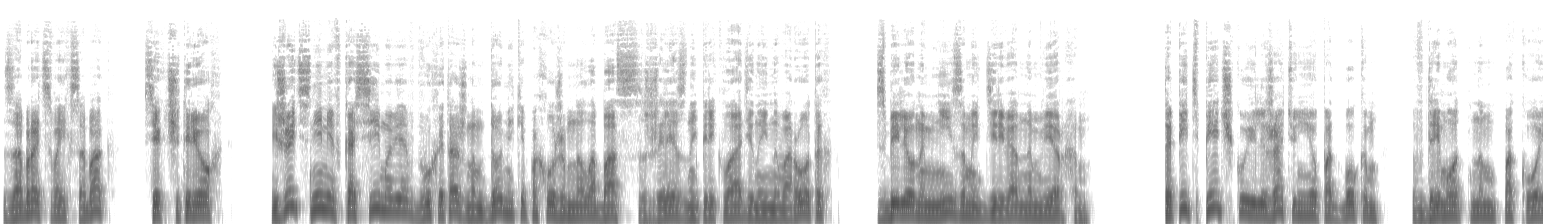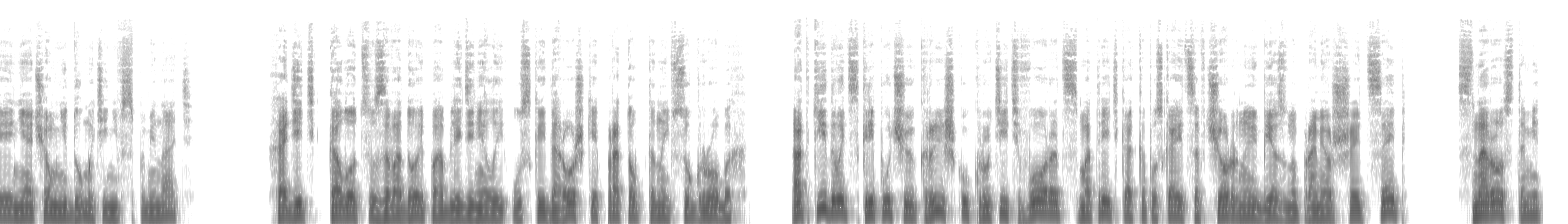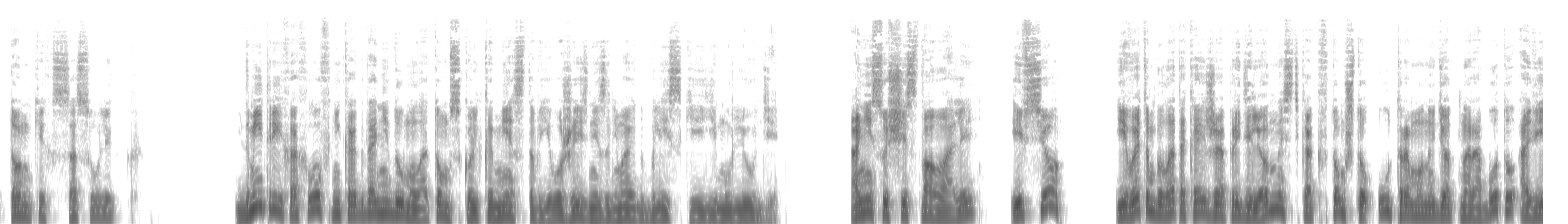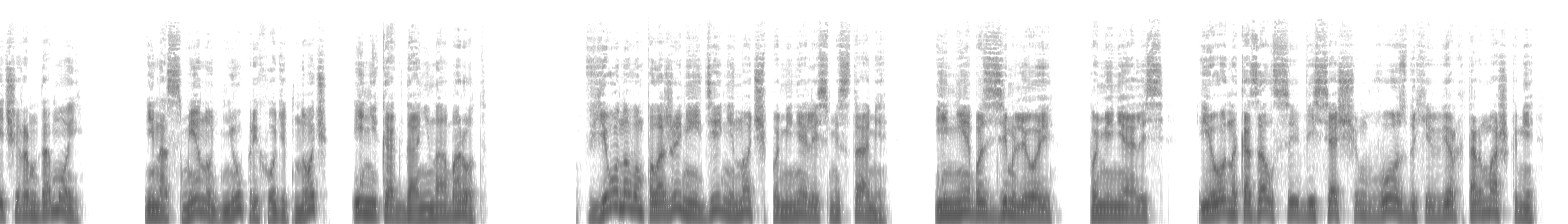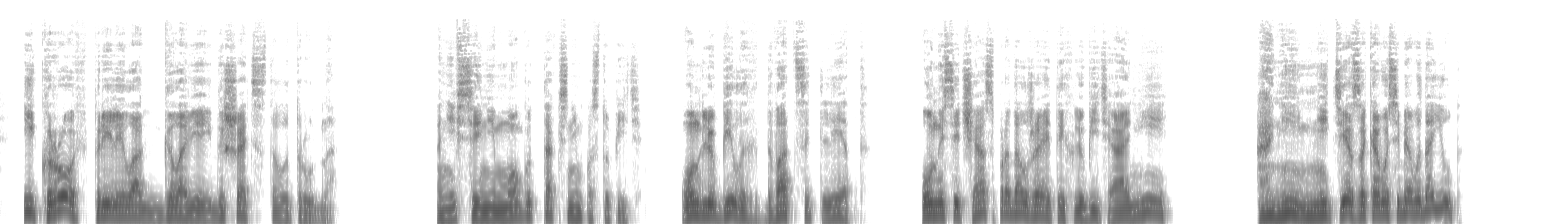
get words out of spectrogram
Забрать своих собак, всех четырех, и жить с ними в Касимове в двухэтажном домике, похожем на лабаз, с железной перекладиной на воротах, с беленым низом и деревянным верхом. Топить печку и лежать у нее под боком в дремотном покое, ни о чем не думать и не вспоминать. Ходить к колодцу за водой по обледенелой узкой дорожке, протоптанной в сугробах, откидывать скрипучую крышку, крутить ворот, смотреть, как опускается в черную бездну промерзшая цепь с наростами тонких сосулек. Дмитрий Хохлов никогда не думал о том, сколько места в его жизни занимают близкие ему люди. Они существовали, и все. И в этом была такая же определенность, как в том, что утром он идет на работу, а вечером домой. И на смену дню приходит ночь, и никогда не наоборот. В его новом положении день и ночь поменялись местами, и небо с землей поменялись, и он оказался висящим в воздухе вверх тормашками, и кровь прилила к голове, и дышать стало трудно. Они все не могут так с ним поступить. Он любил их двадцать лет. Он и сейчас продолжает их любить, а они... Они не те, за кого себя выдают.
